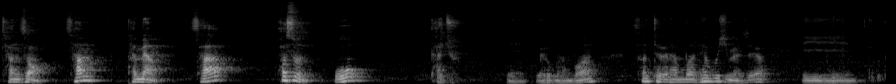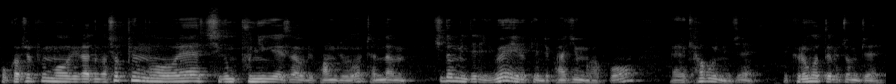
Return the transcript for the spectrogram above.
장성 3. 담양 4. 화순 5. 다주 예, 여러분 한번 선택을 한번 해보시면서요. 이 복합 쇼핑몰이라든가 쇼핑몰의 지금 분위기에서 우리 광주 전남 시도민들이 왜 이렇게 이제 관심을 갖고 이렇게 하고 있는지 그런 것들을 좀 이제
